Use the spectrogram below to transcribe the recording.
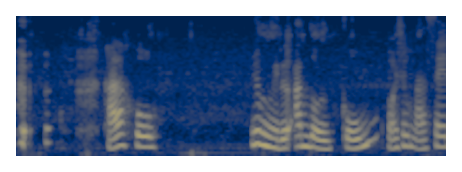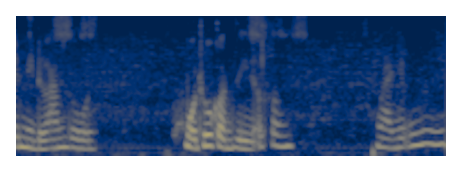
Khá là khô. nhưng mà mình được ăn rồi cốm có trong lá sen mình được ăn rồi mùa thu còn gì nữa không ngoài những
